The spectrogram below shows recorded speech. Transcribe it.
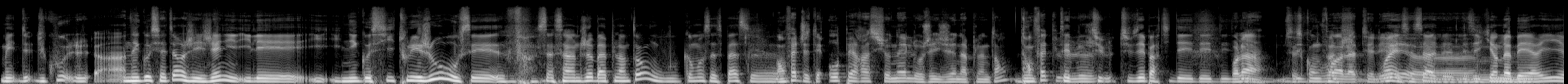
Mais du coup, un négociateur GIGN, il, il, est, il, négocie tous les jours ou c'est un job à plein temps ou comment ça se passe euh En fait, j'étais opérationnel au GIGN à plein temps. Donc, en fait, tu, tu, faisais partie des. des, voilà, c'est ce qu'on voit à la télé. Ouais, c'est ça, les, équipes de la BRI.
